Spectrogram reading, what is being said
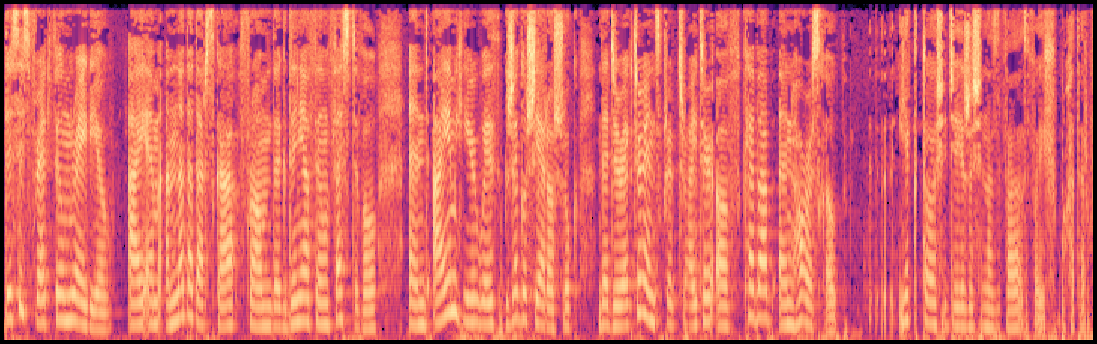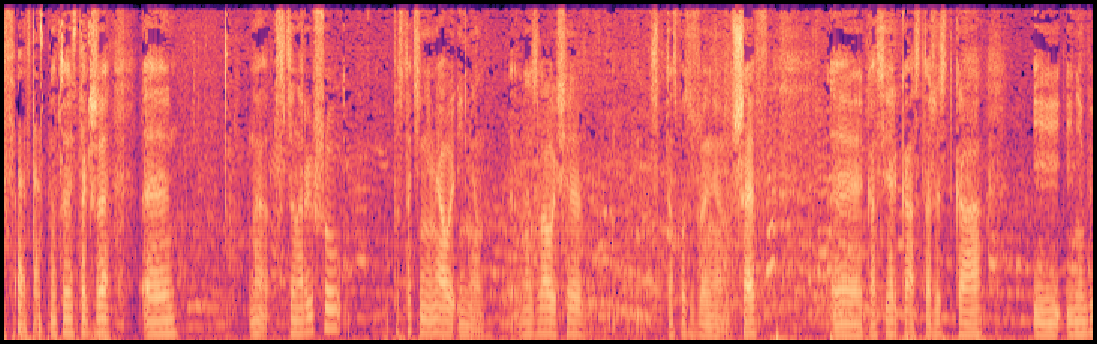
This is Fred Film Radio. I am Anna Tatarska from the Gdynia Film Festival and I am here with Grzegorz Jaroszuk, the director and scriptwriter of Kebab and Horoscope. Jak to się dzieje, że się nazywa swoich bohaterów e, w ten sposób? No to jest tak, że e, na, scenariuszu postaci nie miały imion. Nazywały się w ten sposób, że nie wiem, szef, e, kasjerka, stażystka, i, i nie, by,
